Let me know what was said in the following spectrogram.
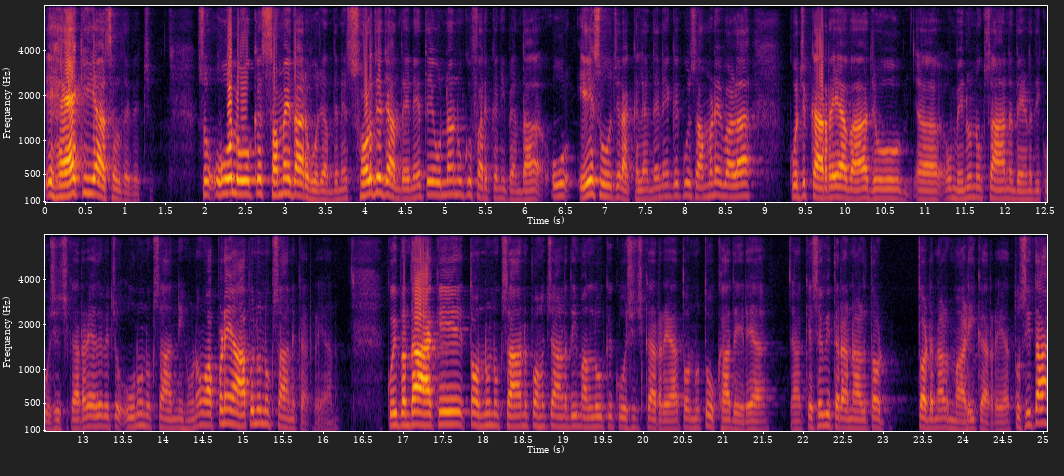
ਇਹ ਹੈ ਕੀ ਆ ਅਸਲ ਦੇ ਵਿੱਚ? ਸੋ ਉਹ ਲੋਕ ਸਮਝਦਾਰ ਹੋ ਜਾਂਦੇ ਨੇ, ਸੁਲਝ ਜਾਂਦੇ ਨੇ ਤੇ ਉਹਨਾਂ ਨੂੰ ਕੋਈ ਫ਼ਰਕ ਨਹੀਂ ਪੈਂਦਾ। ਉਹ ਇਹ ਸੋਚ ਰੱਖ ਲੈਂਦੇ ਨੇ ਕਿ ਕੋਈ ਸਾਹਮਣੇ ਵਾਲਾ ਕੁਝ ਕਰ ਰਿਹਾ ਵਾ ਜੋ ਉਹ ਮੈਨੂੰ ਨੁਕਸਾਨ ਦੇਣ ਦੀ ਕੋਸ਼ਿਸ਼ ਕਰ ਰਿਹਾ, ਇਹਦੇ ਵਿੱਚ ਉਹਨੂੰ ਨੁਕਸਾਨ ਨਹੀਂ ਹੋਣਾ, ਉਹ ਆਪਣੇ ਆਪ ਨੂੰ ਨੁਕਸਾਨ ਕਰ ਰਿਹਾ ਹਨ। ਕੋਈ ਬੰਦਾ ਆ ਕੇ ਤੁਹਾਨੂੰ ਨੁਕਸਾਨ ਪਹੁੰਚਾਉਣ ਦੀ ਮੰਨ ਲਓ ਕਿ ਕੋਸ਼ਿਸ਼ ਕਰ ਰਿਹਾ, ਤੁਹਾਨੂੰ ਧੋਖਾ ਦੇ ਰਿਹਾ, ਜਾਂ ਕਿਸੇ ਵੀ ਤਰ੍ਹਾਂ ਨਾਲ ਤੁਹਾਡੇ ਨਾਲ ਮਾੜੀ ਕਰ ਰਿਹਾ, ਤੁਸੀਂ ਤਾਂ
